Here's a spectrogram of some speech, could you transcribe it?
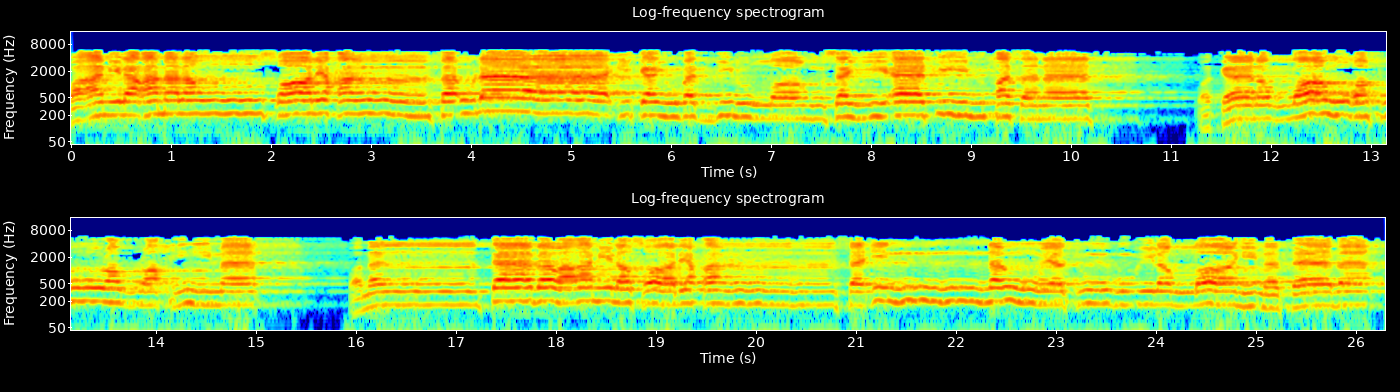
وعمل عملا صالحا فأولئك يبدل الله سيئاتهم حسنات وكان الله غفورا رحيما ومن تاب وعمل صالحا فإنه يتوب إلى الله متابا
